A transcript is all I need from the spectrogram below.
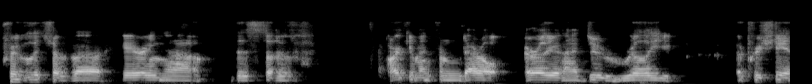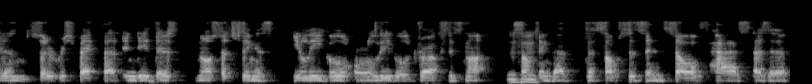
privilege of uh, hearing uh, this sort of argument from Daryl earlier, and I do really appreciate and sort of respect that indeed there's no such thing as illegal or legal drugs. It's not Mhm. something that the substance in itself has as a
